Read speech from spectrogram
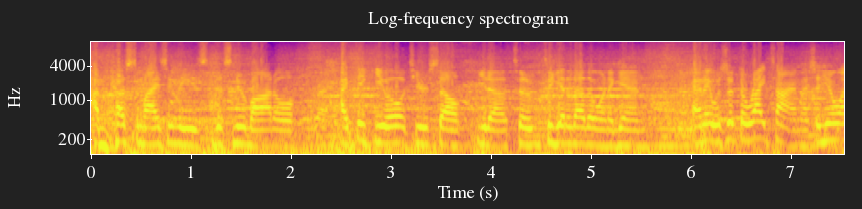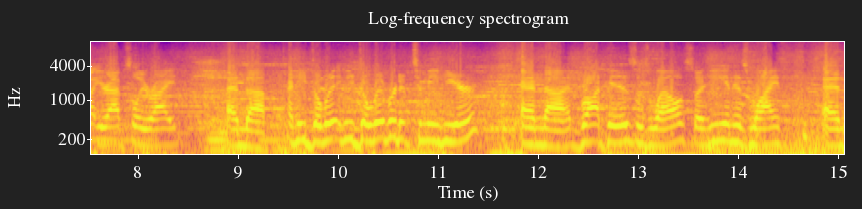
"I'm customizing these this new model. I think you owe it to yourself, you know, to, to get another one again." and it was at the right time. I said, you know what, you're absolutely right, and uh, and he deli- he delivered it to me here, and uh, brought his as well. So he and his wife and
